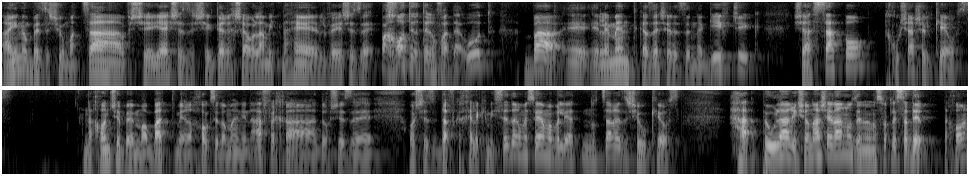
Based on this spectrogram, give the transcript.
היינו באיזשהו מצב שיש איזושהי דרך שהעולם מתנהל ויש איזה פחות או יותר ודאות, בא אה, אלמנט כזה של איזה נגיפצ'יק שעשה פה תחושה של כאוס. נכון שבמבט מרחוק זה לא מעניין אף אחד, או שזה, או שזה דווקא חלק מסדר מסוים, אבל נוצר איזשהו כאוס. הפעולה הראשונה שלנו זה לנסות לסדר, נכון?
